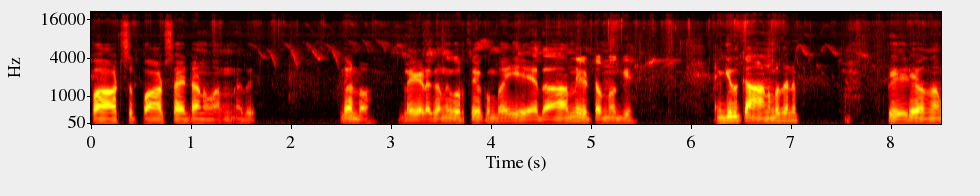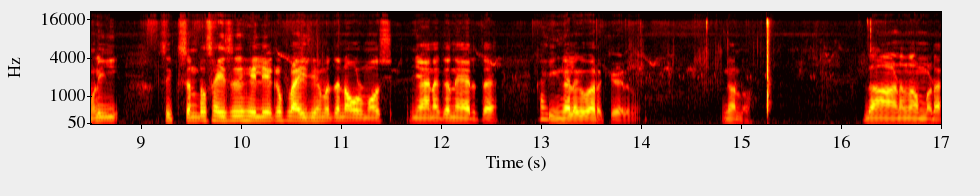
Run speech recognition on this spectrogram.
പാർട്സ് പാർട്സ് ആയിട്ടാണ് വന്നത്. ഇതുണ്ടോ? ബ്ലേഡൊക്കെ നിവർത്തി വെക്കുമ്പോൾ ഏതാന്ന് കിട്ടും നോക്കിയാൽ എനിക്കിത് കാണുമ്പോൾ തന്നെ പേടിയാവുന്നു നമ്മൾ ഈ സിക്സ് ഹൺഡ്രഡ് സൈസ് ഹെലിയൊക്കെ ഫ്ലൈ ചെയ്യുമ്പോൾ തന്നെ ഓൾമോസ്റ്റ് ഞാനൊക്കെ നേരത്തെ കൈയും കാലൊക്കെ വറക്കുമായിരുന്നു ഇതുണ്ടോ? ഇതാണ് നമ്മുടെ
